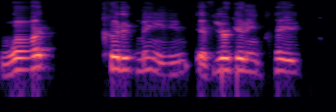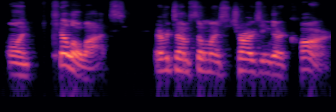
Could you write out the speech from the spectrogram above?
what could it mean if you're getting paid on kilowatts every time someone's charging their car?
